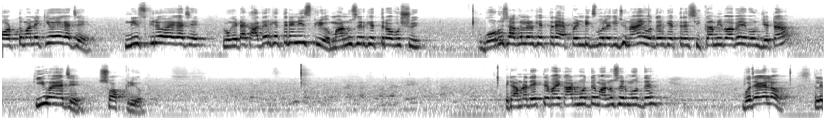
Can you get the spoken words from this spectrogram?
বর্তমানে কি হয়ে গেছে? নিষ্ক্রিয় হয়ে গেছে। এবং এটা কাদের ক্ষেত্রে নিষ্ক্রিয়? মানুষের ক্ষেত্রে অবশ্যই। গরু ছাগলের ক্ষেত্রে অ্যাপেন্ডিক্স বলে কিছু নাই, ওদের ক্ষেত্রে শিকামি পাবে এবং যেটা কি হয়ে আছে? সক্রিয়। এটা আমরা দেখতে পাই কার মধ্যে? মানুষের মধ্যে। বোঝা গেল? তাহলে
